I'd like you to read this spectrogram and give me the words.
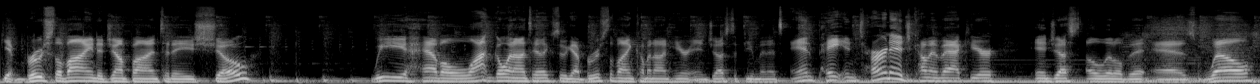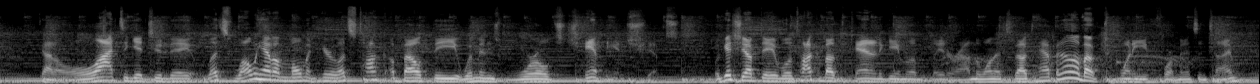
get Bruce LeVine to jump on today's show. We have a lot going on today. So we got Bruce LeVine coming on here in just a few minutes, and Peyton Turnage coming back here in just a little bit as well. Got a lot to get to today. Let's while we have a moment here, let's talk about the Women's world Championships. We'll get you updated. We'll talk about the Canada game a little bit later on, the one that's about to happen. Oh, about 24 minutes in time.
